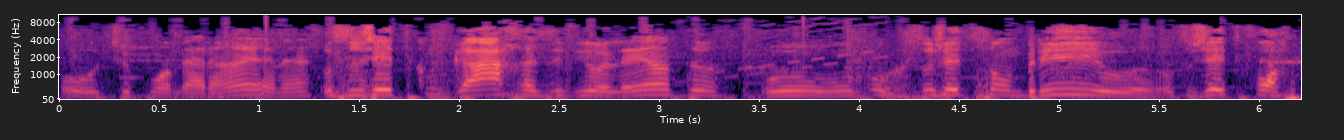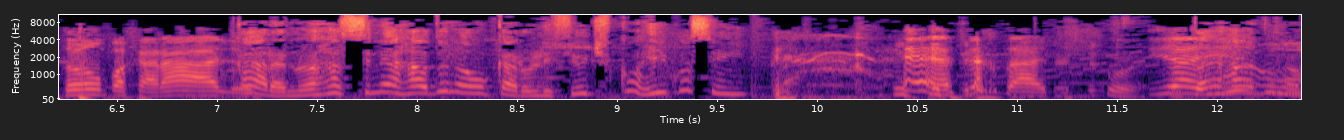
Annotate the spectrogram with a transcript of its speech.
ou tipo Homem-Aranha, né? O sujeito com garras e violento, o, o- o sujeito sombrio, o sujeito fortão pra caralho. Cara, não é raciocínio errado não, cara. O Liefeld ficou rico assim. É, é verdade. Pô, E tá aí errado, não.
